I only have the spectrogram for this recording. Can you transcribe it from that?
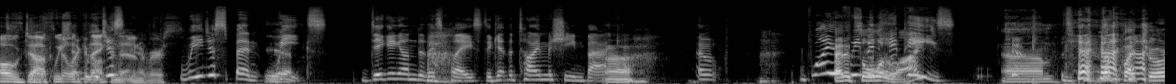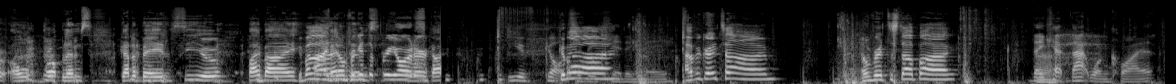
Oh, Does Doc, we should like an thank just- alternate them. universe. We just spent Yeah. weeks digging under this place to get the time machine back. Uh, Oh, why have we been all a hippies? Um, not quite sure. Oh, problems. Gotta bail. See you. Bye bye. Goodbye, don't forget the pre-order. You've got Goodbye. to be kidding me. Have a great time. Don't forget to stop by. They kept that one quiet.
